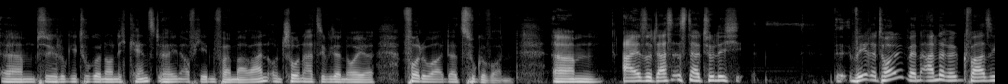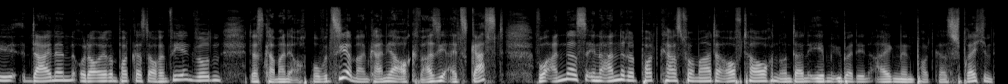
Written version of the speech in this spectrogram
ähm, Psychologie Tugo noch nicht kennst, hör ihn auf jeden Fall mal ran. Und schon hat sie wieder neue Follower dazu gewonnen. Ähm, also das ist natürlich wäre toll, wenn andere quasi deinen oder euren Podcast auch empfehlen würden. Das kann man ja auch provozieren. Man kann ja auch quasi als Gast woanders in andere Podcast-Formate auftauchen und dann eben über den eigenen Podcast sprechen.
